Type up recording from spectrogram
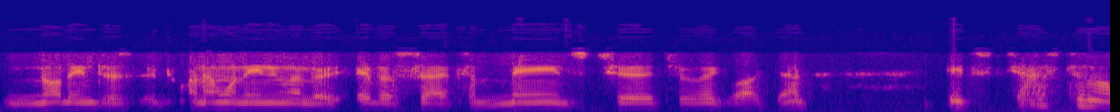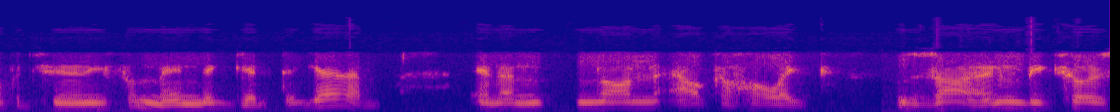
not interested. I don't want anyone to ever say it's a man's church or anything like that it's just an opportunity for men to get together in a non-alcoholic zone because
